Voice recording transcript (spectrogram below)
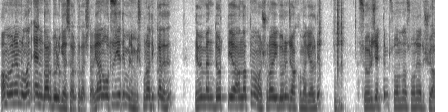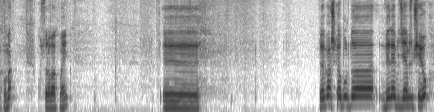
Ama önemli olan en dar bölgesi arkadaşlar. Yani 37 milimmiş. Buna dikkat edin. Demin ben 4 diye anlattım ama şurayı görünce aklıma geldi. Söyleyecektim. Sonradan sonraya düşüyor aklıma. Kusura bakmayın. Ee, ve başka burada verebileceğimiz bir şey yok.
